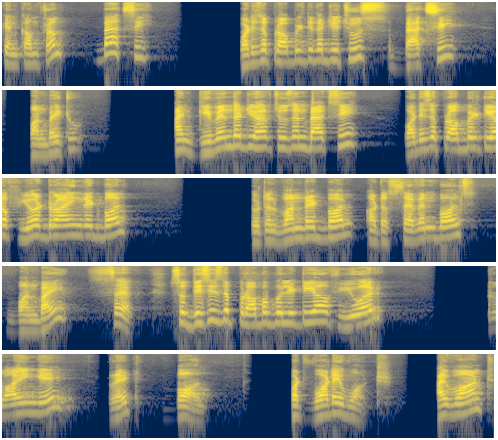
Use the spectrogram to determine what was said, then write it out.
can come from back C. What is the probability that you choose back C? 1 by 2. And given that you have chosen back C, what is the probability of your drawing red ball? Total 1 red ball out of 7 balls, 1 by 7. So this is the probability of your drawing a red ball. But what I want? I want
